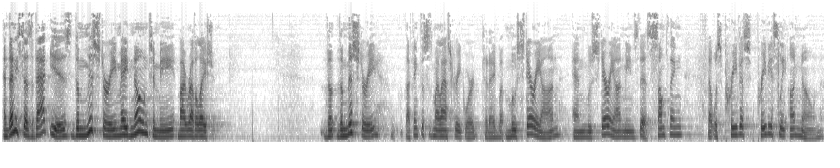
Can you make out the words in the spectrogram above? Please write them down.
And then he says, that is the mystery made known to me by revelation. The, the mystery, I think this is my last Greek word today, but mysterion, and mysterion means this, something that was previous, previously unknown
